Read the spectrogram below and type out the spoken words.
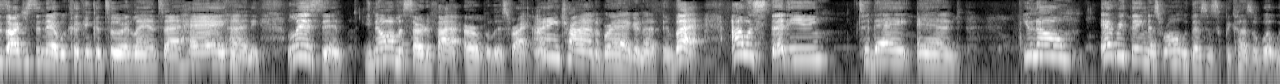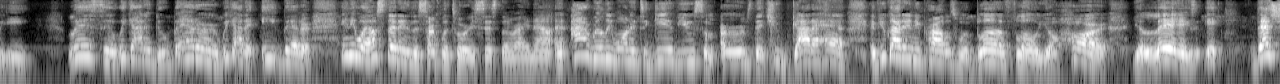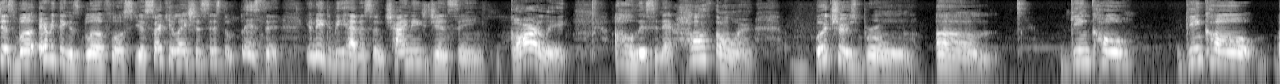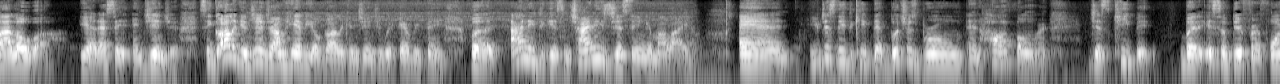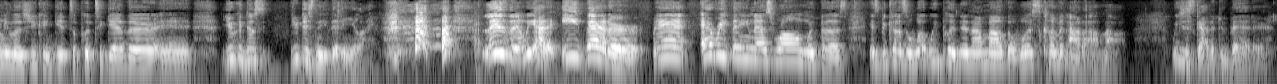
is Argent with Cooking Couture Atlanta. Hey, honey. Listen, you know I'm a certified herbalist, right? I ain't trying to brag or nothing, but I was studying today and, you know, everything that's wrong with us is because of what we eat. Listen, we got to do better. We got to eat better. Anyway, I'm studying the circulatory system right now, and I really wanted to give you some herbs that you got to have. If you got any problems with blood flow, your heart, your legs, it that's just blood. Everything is blood flow. Your circulation system. Listen, you need to be having some Chinese ginseng, garlic. Oh, listen, that hawthorn, butcher's broom, um, ginkgo ginkgo biloba. Yeah, that's it. And ginger. See, garlic and ginger, I'm heavy on garlic and ginger with everything. But I need to get some Chinese ginseng in my life. And you just need to keep that butcher's broom and hawthorn. Just keep it. But it's some different formulas you can get to put together. And you can do, you just need that in your life. Listen, we got to eat better. Man, everything that's wrong with us is because of what we put in our mouth or what's coming out of our mouth. We just got to do better.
